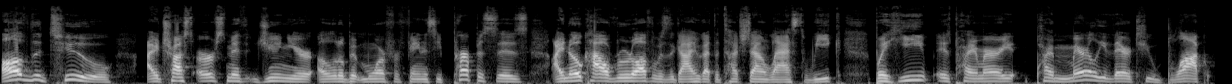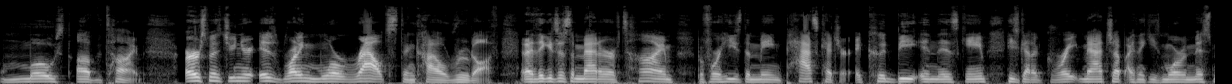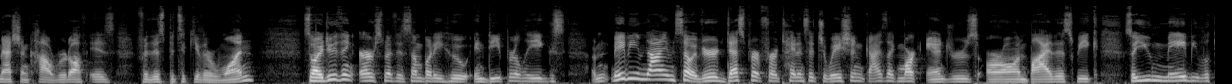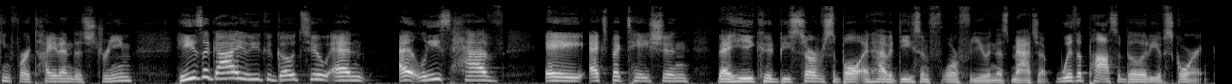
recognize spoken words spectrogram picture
Of the two, I trust Irv Smith Jr. a little bit more for fantasy purposes. I know Kyle Rudolph was the guy who got the touchdown last week, but he is primarily primarily there to block most of the time. Irv Smith Jr. is running more routes than Kyle Rudolph, and I think it's just a matter of time before he's the main pass catcher. It could be in this game. He's got a great matchup. I think he's more of a mismatch than Kyle Rudolph is for this particular one. So I do think Irv Smith is somebody who, in deeper leagues, maybe not even so, if you're desperate for a tight end situation, guys like Mark Andrews are on by this week. So you may be looking for a tight end to stream. He's a guy who you could go to and at least have a expectation that he could be serviceable and have a decent floor for you in this matchup with a possibility of scoring.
